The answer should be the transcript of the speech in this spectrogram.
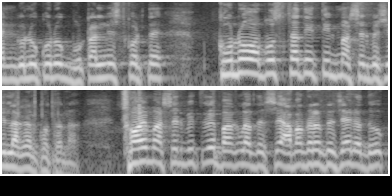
আইনগুলো করুক, ভোটার লিস্ট করতে, কোনো অবস্থাতেই তিন মাসের বেশি লাগার কথা না। ছয় মাসের ভিতরে বাংলাদেশে, আমাদের হাতে চাইলে দুক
